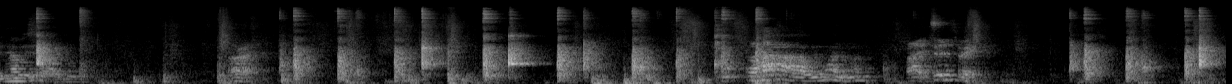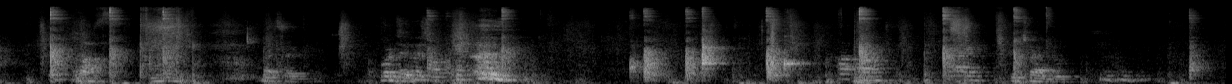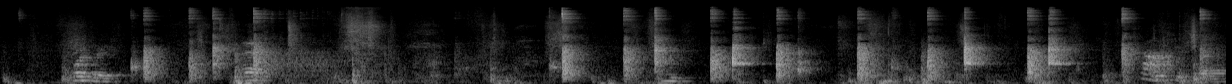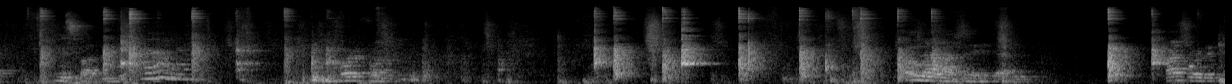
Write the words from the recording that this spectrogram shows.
Now we start. man. All right. Aha, we won, man. All right, two to three. Oh, That's it. Four, two. Uh-oh. Sorry. Good try, man. Four, three. Oh. Good try. Good spot, man. Four to four. Oh, I should have hit that one. Good.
